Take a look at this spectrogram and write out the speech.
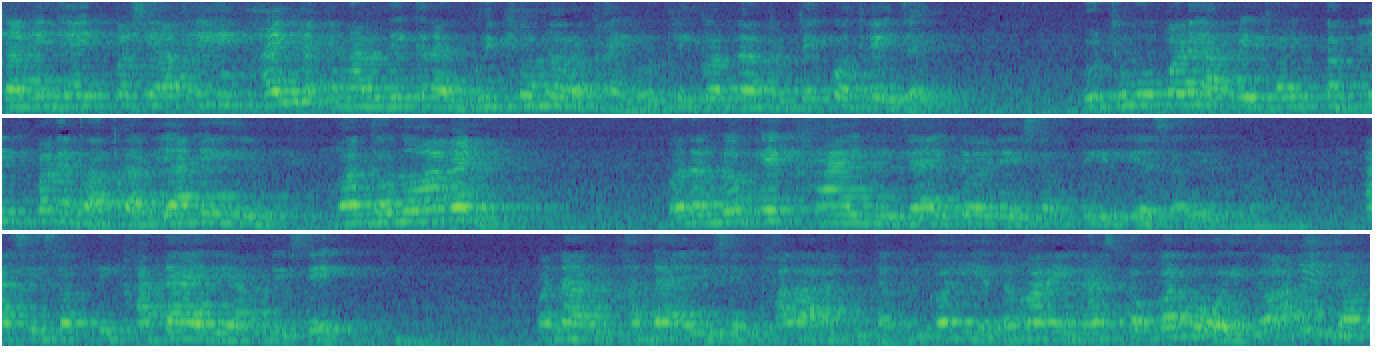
કામી જાય પછી આપણે થાય ને કે મારા દીકરાને ભૂખ્યો ન રખાય. રોટલી કરતા તો ટેકો થઈ જાય. ઉઠવું પડે, આપણે થોડીક તકલીફ પડે તો આપણા વ્યાની વાંધો ન આવે ને. મને ન કે ખાઈ નહીં જાય તો એની શક્તિ રહે શરીરમાં. ખાસી શક્તિ ખાધા રહી આપણી છે. પનારું ખાધા રહી છે ખાવા હાથું આપણે કરીએ. તમારે નાસ્તો કરવો હોય તો આવે જાઓ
